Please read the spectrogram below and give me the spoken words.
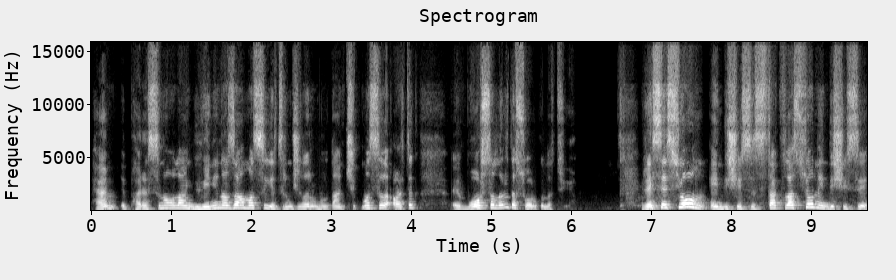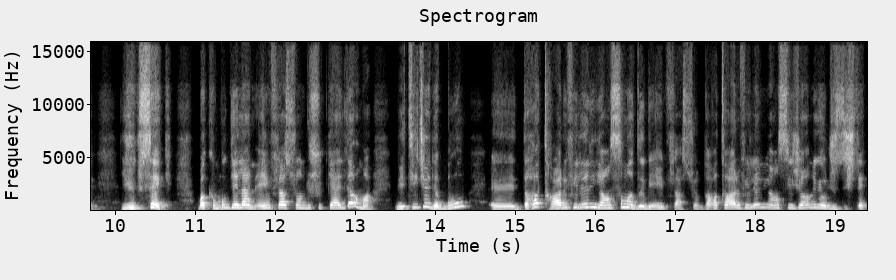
hem parasına olan güvenin azalması, yatırımcıların buradan çıkması artık e, borsaları da sorgulatıyor. Resesyon endişesi, stagflasyon endişesi yüksek. Bakın bu gelen enflasyon düşük geldi ama neticede bu e, daha tarifelerin yansımadığı bir enflasyon. Daha tarifelerin yansıyacağını göreceğiz. İşte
